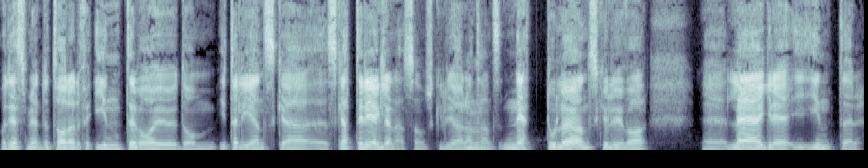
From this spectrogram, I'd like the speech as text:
Och det som egentligen talade för Inter var ju de italienska eh, skattereglerna som skulle göra att Mm. hans nettolön skulle ju vara eh, lägre i Inter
